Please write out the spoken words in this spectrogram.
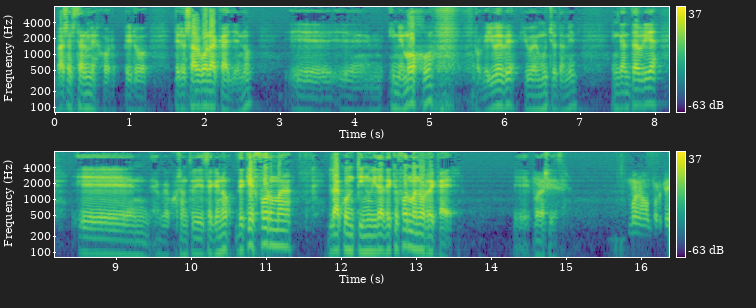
vas a estar mejor, pero, pero salgo a la calle, ¿no? y me mojo, porque llueve, llueve mucho también, en Cantabria, eh, José Antonio dice que no, ¿de qué forma la continuidad, de qué forma no recaer? Eh, por así decirlo. Bueno, porque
